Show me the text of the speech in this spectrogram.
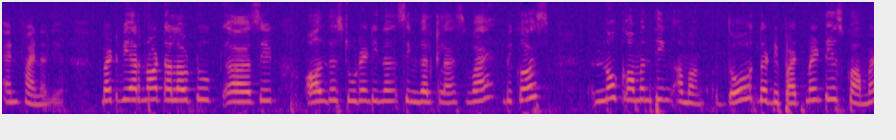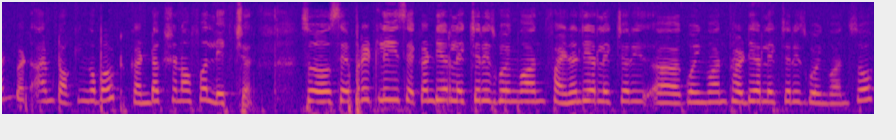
and final year. But we are not allowed to uh, sit all the student in a single class. Why? Because no common thing among though the department is common but i'm talking about conduction of a lecture so separately second year lecture is going on final year lecture is uh, going on third year lecture is going on. So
